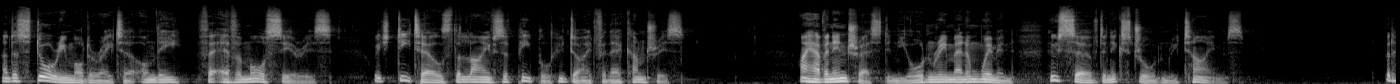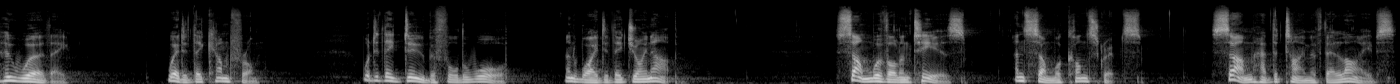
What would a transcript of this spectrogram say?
and a story moderator on the Forevermore series, which details the lives of people who died for their countries. I have an interest in the ordinary men and women who served in extraordinary times. But who were they? Where did they come from? What did they do before the war? And why did they join up? Some were volunteers, and some were conscripts. Some had the time of their lives,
